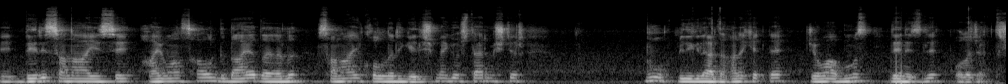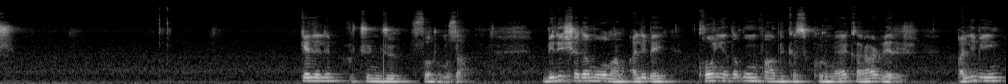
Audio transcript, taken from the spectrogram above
e, deri sanayisi, hayvansal gıdaya dayalı sanayi kolları gelişme göstermiştir. Bu bilgilerden hareketle cevabımız Denizli olacaktır. Gelelim üçüncü sorumuza. Bir iş adamı olan Ali Bey Konya'da un fabrikası kurmaya karar verir. Ali Bey'in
